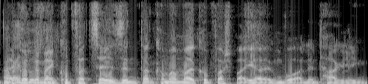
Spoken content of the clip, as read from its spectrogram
man weiß bloß wenn wir in Kupferzell sind, dann kann man mal Kupferspeicher irgendwo an den Tag legen.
